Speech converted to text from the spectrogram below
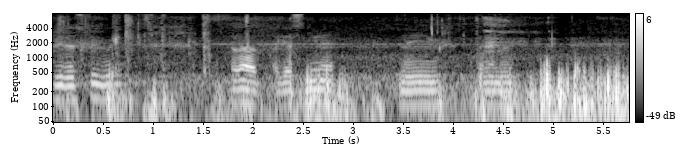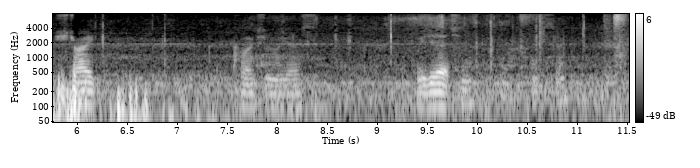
do this too, would you? I guess, unit, name, number, strike, collection, I guess. We do that too? Thanks, sir.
